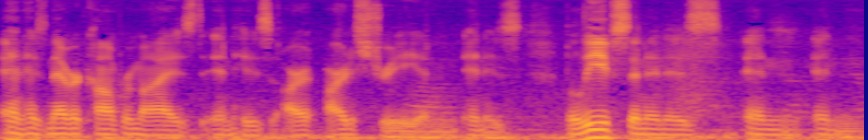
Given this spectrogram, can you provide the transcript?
and has never compromised in his art, artistry and in his beliefs and in his and and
